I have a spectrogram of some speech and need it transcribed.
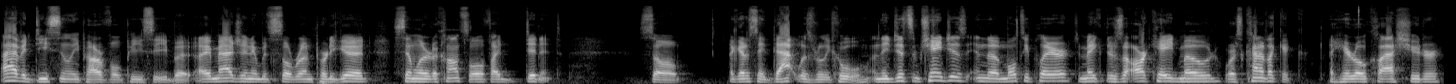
I have a decently powerful PC, but I imagine it would still run pretty good, similar to console if I didn't. So I gotta say that was really cool. And they did some changes in the multiplayer to make there's an arcade mode where it's kind of like a, a hero class shooter.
